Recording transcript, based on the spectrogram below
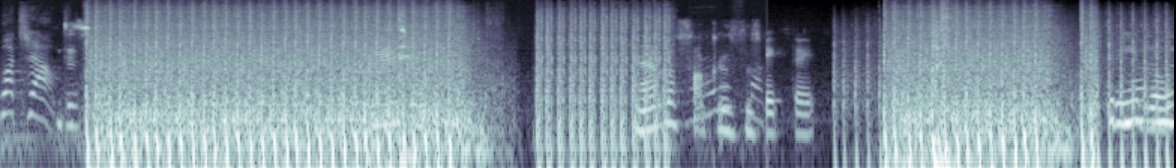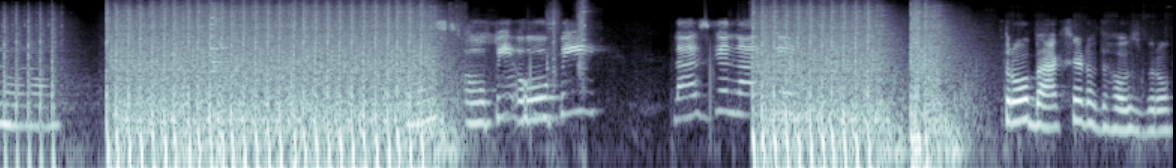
Watch out! This Where the fuck is this? Right, right. Three, bro. no, no, no. OP, OP. Last girl, last girl. Throw backside of the house, bro.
